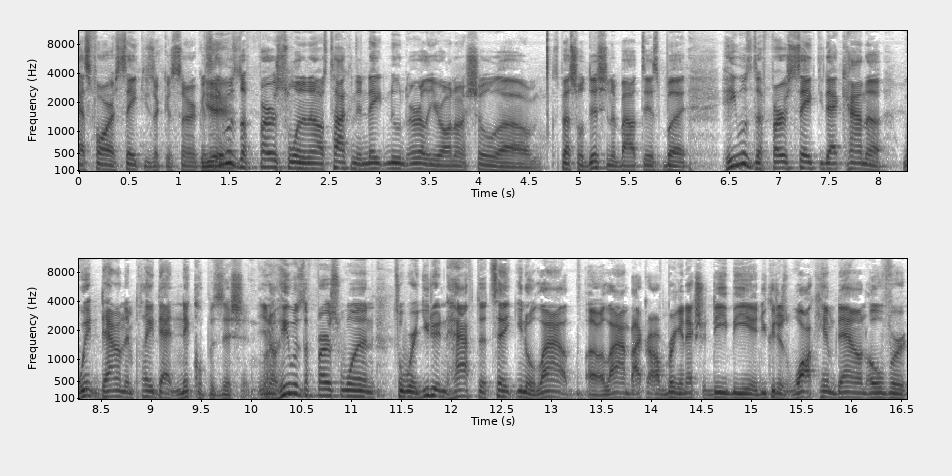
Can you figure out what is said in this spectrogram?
as far as safeties are concerned. Because Yeah. he was the first one, and I was talking to Nate Newton earlier on our show, um, special edition, about this. But he was the first safety that kind of went down and played that nickel position. You know, he was the first one to where you didn't have to take you know line, uh, linebacker off, bring an extra DB in. You could just walk him down over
